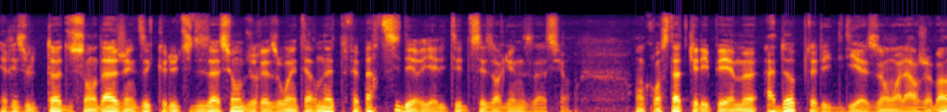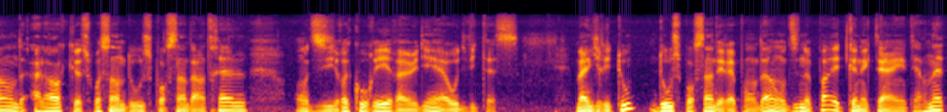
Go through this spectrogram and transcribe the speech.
Les résultats du sondage indiquent que l'utilisation du réseau Internet fait partie des réalités de ces organisations. On constate que les PME adoptent les liaisons à large bande alors que 72% d'entre elles ont dit recourir à un lien à haute vitesse. Malgré tout, 12% des répondants ont dit ne pas être connectés à Internet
